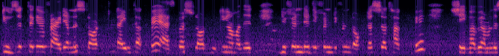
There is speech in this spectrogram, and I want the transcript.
টিউসডে থেকে ফ্রাইডে আমাদের স্লট টাইম থাকবে। অ্যাজ পার স্লট বুকিং আমাদের ডিফারেন্ট ডে ডিফারেন্ট ডিফারেন্ট ডক্টরসরা থাকবে। সেইভাবে আমাদের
